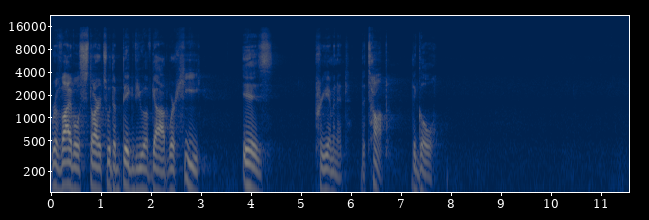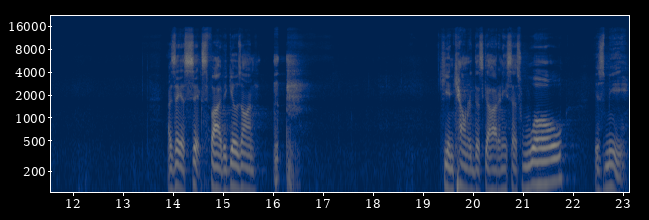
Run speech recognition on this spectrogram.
Revival starts with a big view of God where He is preeminent, the top, the goal. Isaiah 6 5, it goes on. he encountered this God and he says, Woe is me.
